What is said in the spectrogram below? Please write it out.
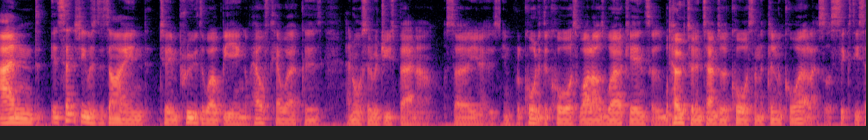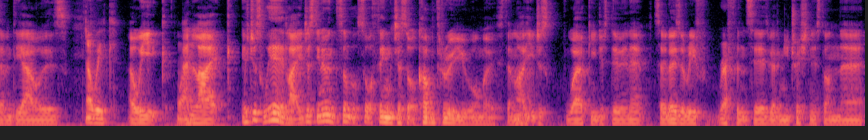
and essentially was designed to improve the well-being of healthcare workers and also reduce burnout. So you know, recorded the course while I was working. So total in terms of the course and the clinical work, like sort of 60, 70 hours a week. A week, wow. and like it was just weird. Like it just you know, some sort of things just sort of come through you almost, and like mm-hmm. you just working, just doing it. So those are ref- references. We had a nutritionist on there,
